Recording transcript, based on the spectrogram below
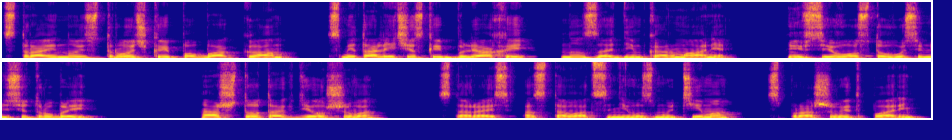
с тройной строчкой по бокам, с металлической бляхой на заднем кармане. И всего 180 рублей. «А что так дешево?» Стараясь оставаться невозмутимым, спрашивает парень.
